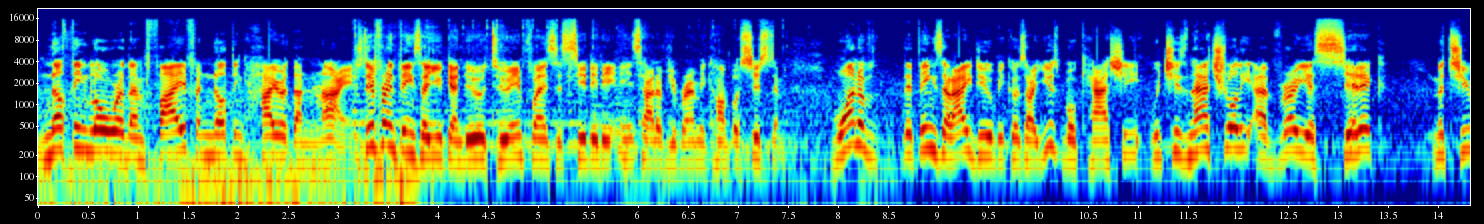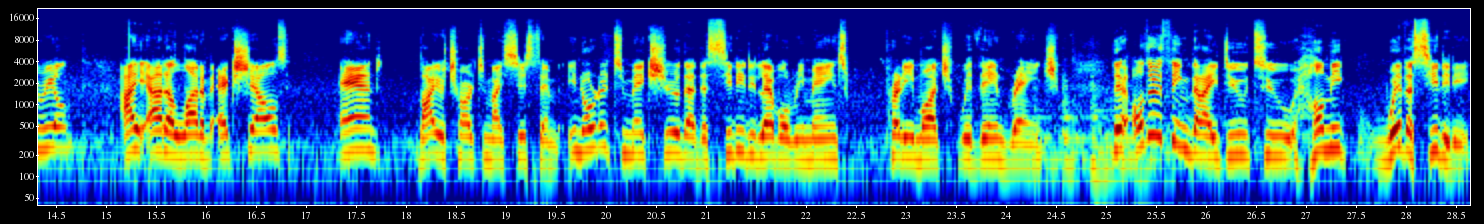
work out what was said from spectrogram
nothing lower than five and nothing higher than nine. There's different things that you can do to influence acidity inside of your vermicompost system. One of the things that I do because I use bokashi, which is naturally a very acidic material, I add a lot of eggshells and biochar to my system in order to make sure that the acidity level remains pretty much within range. The other thing that I do to help me with acidity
